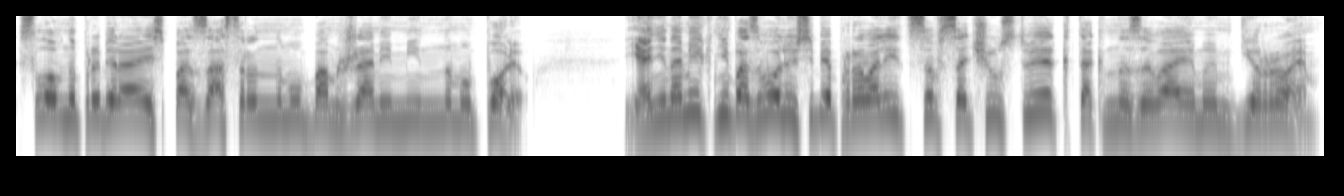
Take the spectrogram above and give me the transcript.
словно пробираясь по засранному бомжами минному полю. Я ни на миг не позволю себе провалиться в сочувствие к так называемым героям.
